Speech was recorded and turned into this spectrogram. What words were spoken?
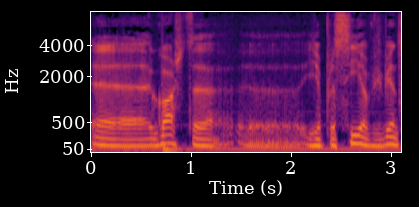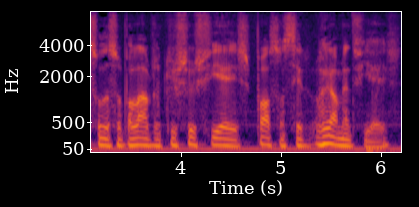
uh, gosta uh, e aprecia, vivendo segundo a sua palavra, que os seus fiéis possam ser realmente fiéis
